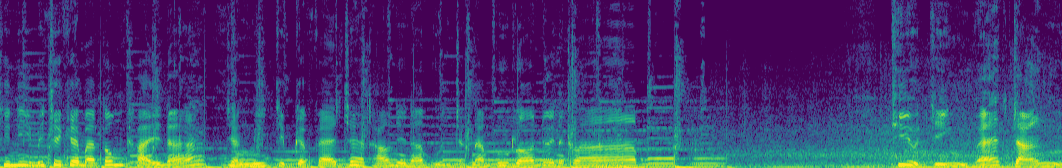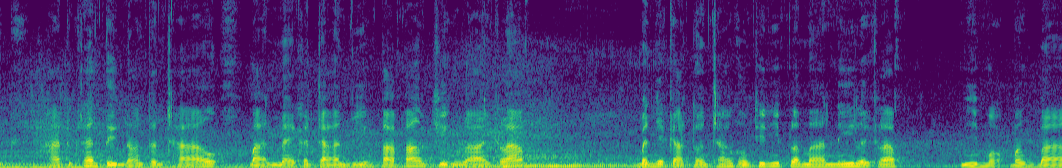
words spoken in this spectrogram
ที่นี่ไม่ใช่แค่มาต้มไข่นะ ยังมีจิบกาแฟแช่เท้าในน้ำอุ่นจากน้ำพุร้อนด้วยนะครับ ที่ยวจริงแวะจัง หากทุกท่านตื่นนอนตอนเช้า บ้านแม่ขจานเวียงป่าเป้าเชียงรายครับ บรรยากาศตอนเช้าของที่นี่ประมาณนี้เลยครับ มีหมอกบา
